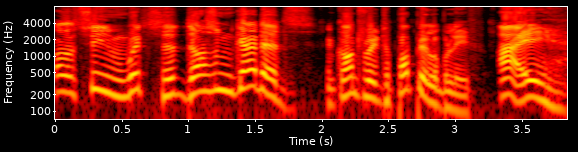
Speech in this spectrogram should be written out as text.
Well, it seems Witsit doesn't get it. And Contrary to popular belief, I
